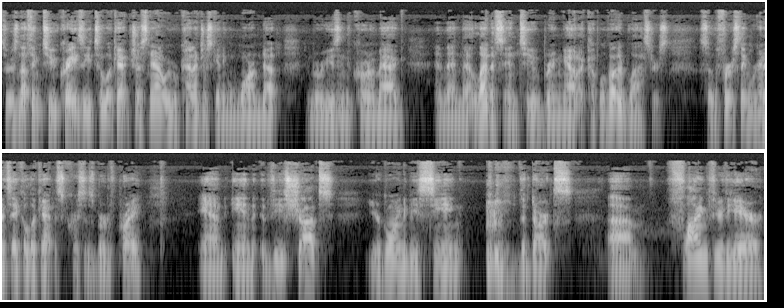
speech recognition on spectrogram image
So there's nothing too crazy to look at just now. We were kind of just getting warmed up and we were using the KronoMag and then that led us into bringing out a couple of other blasters. So the first thing we're going to take a look at is Chris's Bird of Prey. And in these shots, you're going to be seeing the darts um, flying through the air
